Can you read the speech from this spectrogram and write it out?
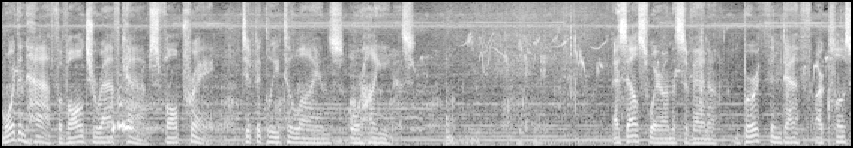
More than half of all giraffe calves fall prey, typically to lions or hyenas. As elsewhere on the savannah, birth and death are close.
